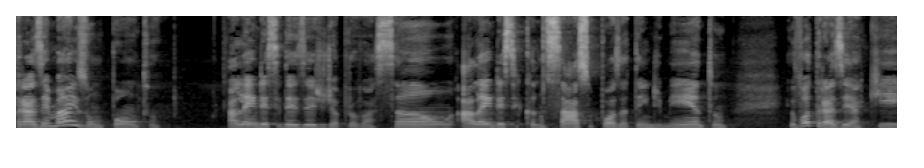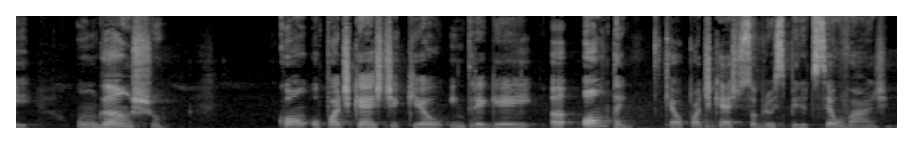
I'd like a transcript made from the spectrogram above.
trazer mais um ponto, além desse desejo de aprovação, além desse cansaço pós-atendimento eu vou trazer aqui um gancho com o podcast que eu entreguei uh, ontem, que é o podcast sobre o espírito selvagem.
